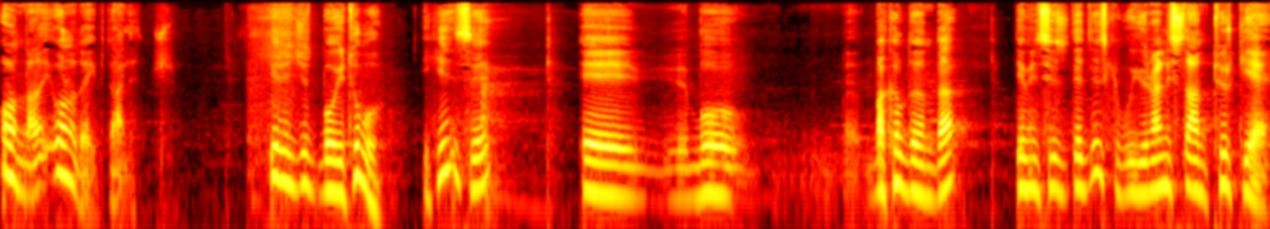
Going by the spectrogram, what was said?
onunla, onu da iptal etmiş. Birinci boyutu bu. İkincisi e, bu bakıldığında demin siz dediniz ki bu Yunanistan Türkiye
